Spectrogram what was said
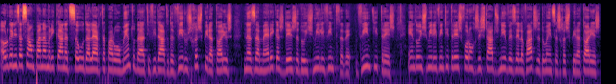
A Organização Pan-Americana de Saúde alerta para o aumento da atividade de vírus respiratórios nas Américas desde 2023. Em 2023 foram registrados níveis elevados de doenças respiratórias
